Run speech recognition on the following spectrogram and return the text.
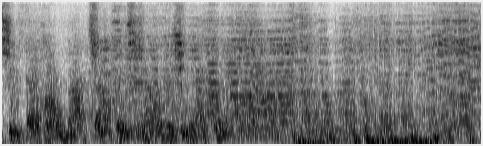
shoot the whole box off and smell as you.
